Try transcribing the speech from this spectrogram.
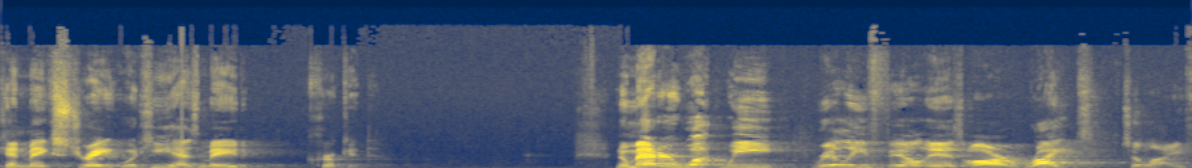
can make straight what he has made crooked? No matter what we really feel is our right to life,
